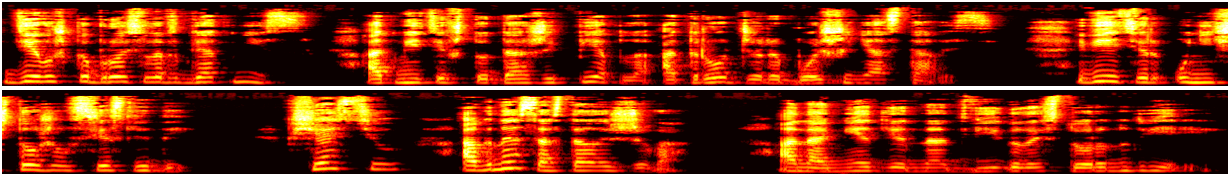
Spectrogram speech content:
Девушка бросила взгляд вниз, отметив, что даже пепла от Роджера больше не осталось. Ветер уничтожил все следы. К счастью, Агнес осталась жива. Она медленно двигалась в сторону двери.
